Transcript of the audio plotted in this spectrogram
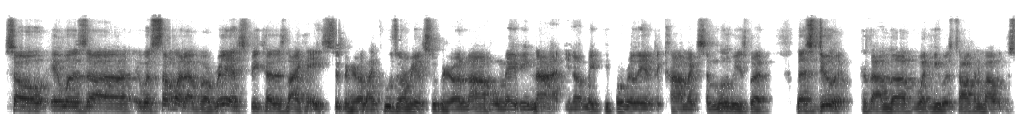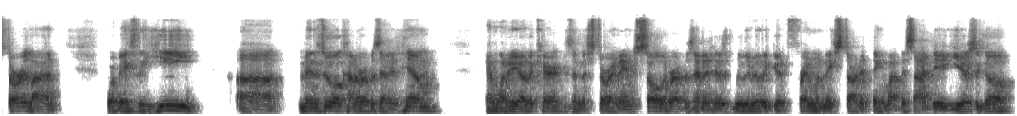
So it was uh, it was somewhat of a risk because it's like, hey, superhero, like who's gonna read a superhero novel? Maybe not, you know, make people really into comics and movies, but let's do it because I loved what he was talking about with the storyline, where basically he uh, kind of represented him, and one of the other characters in the story named Solar represented his really really good friend when they started thinking about this idea years ago,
